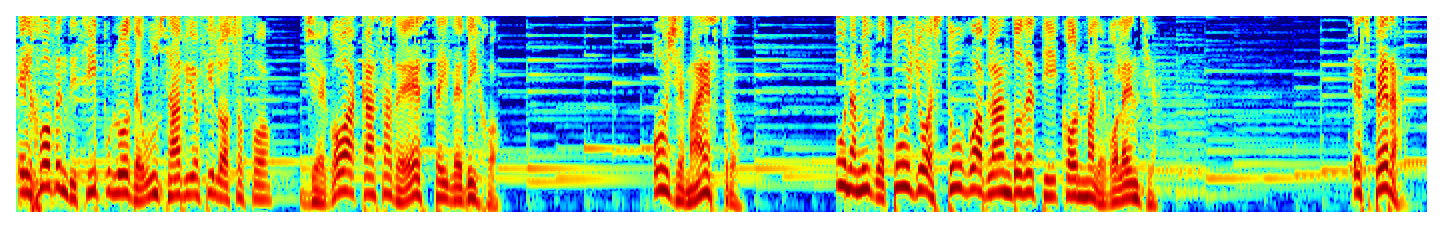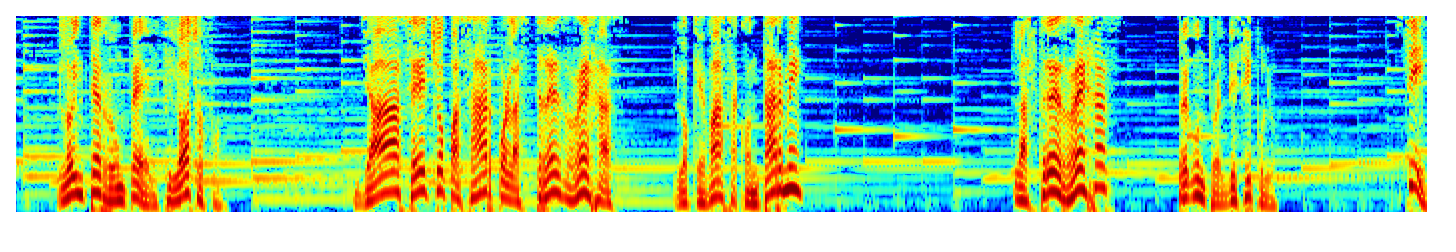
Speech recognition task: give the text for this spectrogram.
El joven discípulo de un sabio filósofo llegó a casa de éste y le dijo, Oye, maestro, un amigo tuyo estuvo hablando de ti con malevolencia. Espera, lo interrumpe el filósofo. ¿Ya has hecho pasar por las tres rejas lo que vas a contarme? ¿Las tres rejas? preguntó el discípulo. Sí.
